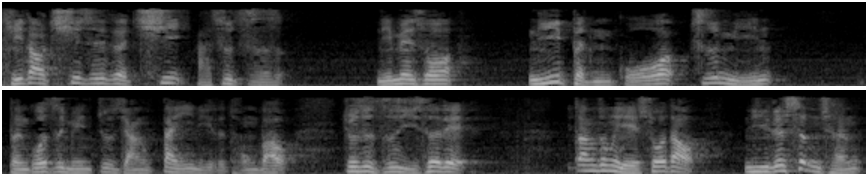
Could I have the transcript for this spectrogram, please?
提到七十个七啊，是指里面说你本国之民，本国之民就是讲但以理的同胞，就是指以色列。当中也说到你的圣城，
